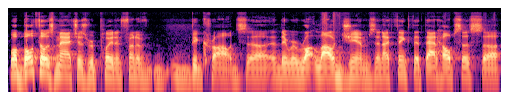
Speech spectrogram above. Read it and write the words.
Well, both those matches were played in front of big crowds. Uh, they were loud gyms, and I think that that helps us. Uh,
